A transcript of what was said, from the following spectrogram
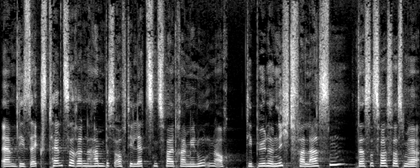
Ähm, die sechs Tänzerinnen haben bis auf die letzten zwei, drei Minuten auch die Bühne nicht verlassen. Das ist was, was mir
